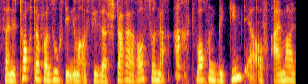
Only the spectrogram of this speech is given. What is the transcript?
seine Tochter versucht ihn immer aus dieser Starre herauszuholen, nach acht Wochen beginnt er auf einmal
